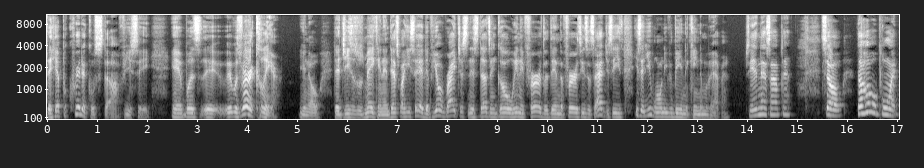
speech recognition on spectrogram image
the hypocritical stuff, you see. It was, it, it was very clear, you know, that Jesus was making. And that's why he said, if your righteousness doesn't go any further than the Pharisees or Sadducees, he said, you won't even be in the kingdom of heaven. See, isn't that something? So the whole point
